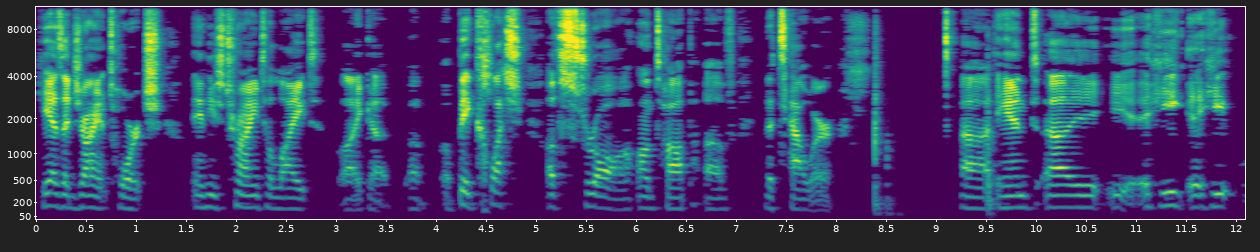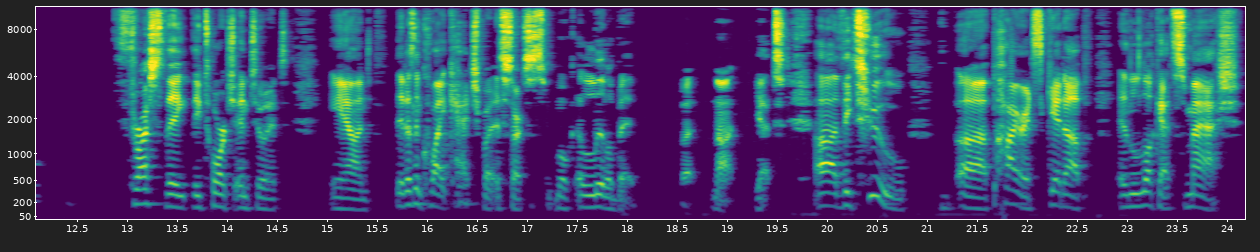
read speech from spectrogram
he has a giant torch, and he's trying to light like a, a, a big clutch of straw on top of the tower uh, and uh, he he thrusts the, the torch into it, and it doesn't quite catch, but it starts to smoke a little bit, but not yet. Uh, the two uh, pirates get up and look at Smash,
